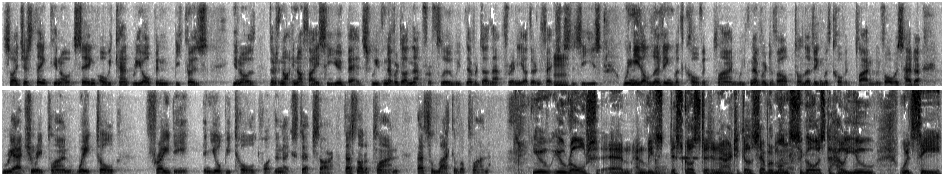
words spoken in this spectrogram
So I just think, you know, saying, oh, we can't reopen because, you know, there's not enough ICU beds. We've never done that for flu. We've never done that for any other infectious mm. disease. We need a living with COVID plan. We've never developed a living with COVID plan. We've always had a reactionary plan. Wait till Friday and you'll be told what the next steps are. That's not a plan. That's a lack of a plan. You you wrote um, and we discussed it in an article several months ago as to how you would see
